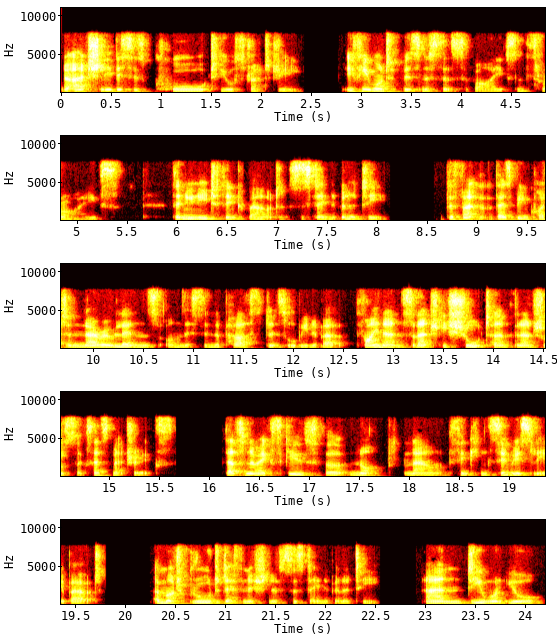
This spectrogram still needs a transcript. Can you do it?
Now, actually, this is core to your strategy. If you want a business that survives and thrives, then you need to think about sustainability. the fact that there's been quite a narrow lens on this in the past, and it's all been about finance and actually short term financial success metrics, that's no excuse for not now thinking seriously about a much broader definition of sustainability. And do you want your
